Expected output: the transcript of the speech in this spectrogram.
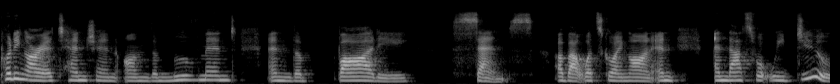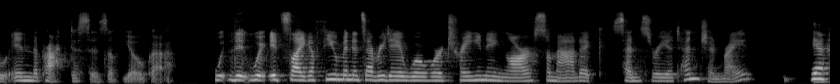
putting our attention on the movement and the body sense about what's going on. And and that's what we do in the practices of yoga. It's like a few minutes every day where we're training our somatic sensory attention right? Yeah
